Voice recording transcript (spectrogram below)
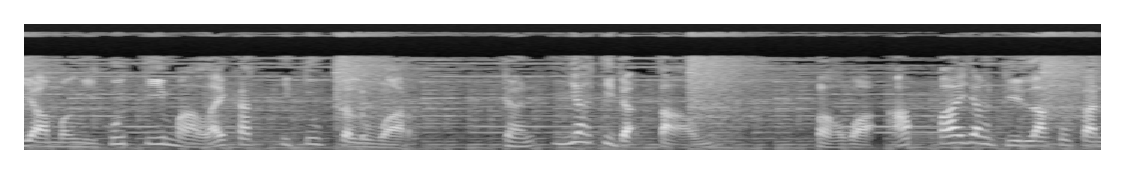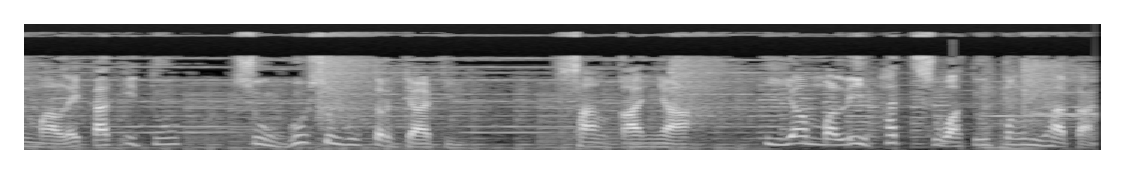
ia mengikuti malaikat itu keluar, dan ia tidak tahu bahwa apa yang dilakukan malaikat itu sungguh-sungguh terjadi. Sangkanya ia melihat suatu penglihatan.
